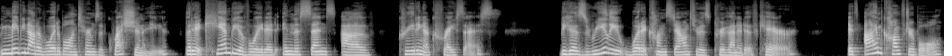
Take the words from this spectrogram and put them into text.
maybe not avoidable in terms of questioning, but it can be avoided in the sense of creating a crisis. Because really, what it comes down to is preventative care. If I'm comfortable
